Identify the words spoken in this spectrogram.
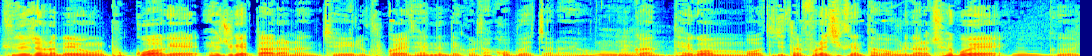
휴대전화 내용을 복구하게 해주겠다라는 제의를 국가에서 했는데 그걸 다 거부했잖아요. 그러니까 대검 뭐 디지털 포렌식 센터가 우리나라 최고의 그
